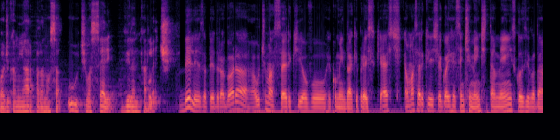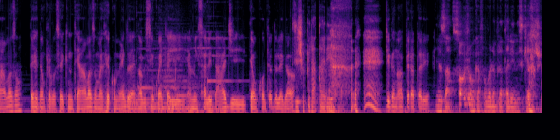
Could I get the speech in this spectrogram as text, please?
Pode caminhar para a nossa última série, Villain Carlette. Beleza, Pedro. Agora a última série que eu vou recomendar aqui para esse cast é uma série que chegou aí recentemente, também exclusiva da Amazon. Perdão para você que não tem Amazon, mas recomendo, é 9,50 aí a mensalidade e tem um conteúdo legal. Existe a pirataria. Diga não a pirataria. Exato, só o João que é a favor da pirataria nesse cast.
